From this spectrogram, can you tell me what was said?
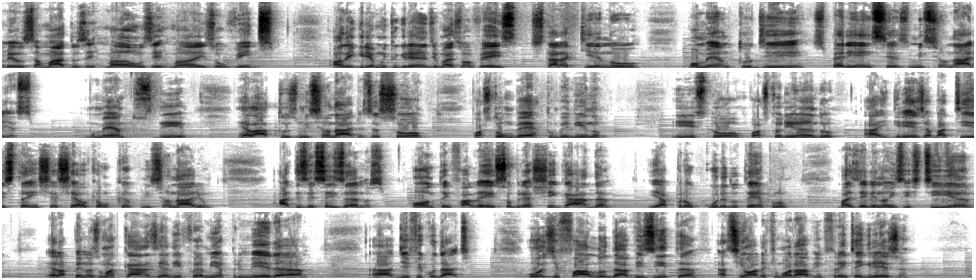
meus amados irmãos, irmãs, ouvintes. É uma alegria muito grande mais uma vez estar aqui no momento de experiências missionárias, momentos de relatos missionários. Eu sou pastor Humberto Umbelino e estou pastoreando a Igreja Batista em Chechel, que é um campo missionário, há 16 anos. Ontem falei sobre a chegada e a procura do templo, mas ele não existia, era apenas uma casa e ali foi a minha primeira a, dificuldade. Hoje falo da visita à senhora que morava em frente à igreja.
